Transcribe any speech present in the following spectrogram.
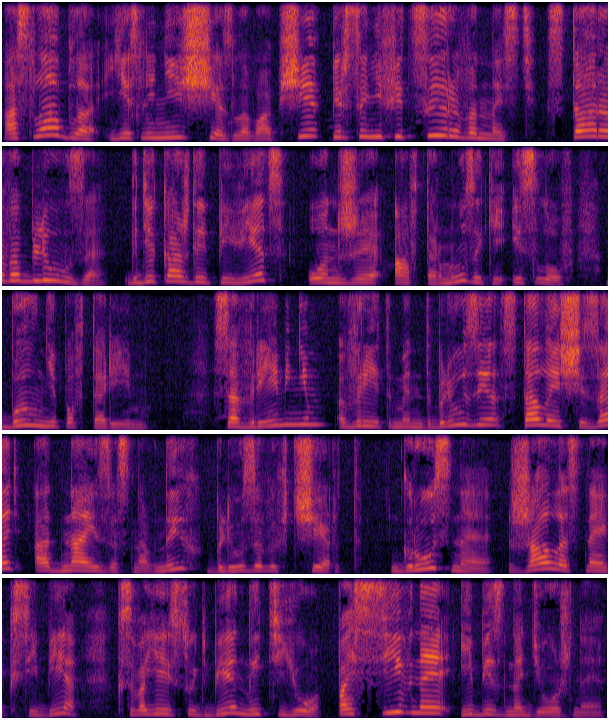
Ослабла, если не исчезла вообще, персонифицированность старого блюза, где каждый певец, он же автор музыки и слов, был неповторим. Со временем в ритм-энд-блюзе стала исчезать одна из основных блюзовых черт – Грустное, жалостное к себе, к своей судьбе нытье, пассивное и безнадежное.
